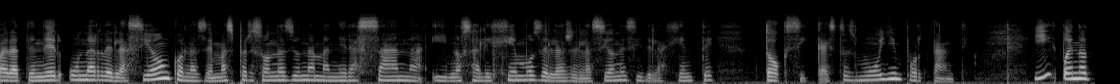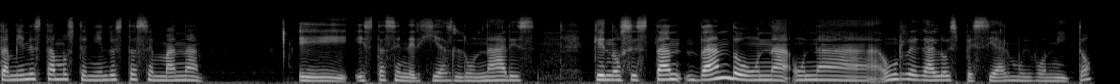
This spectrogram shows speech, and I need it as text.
para tener una relación con las demás personas de una manera sana y nos alejemos de las relaciones y de la gente tóxica. Esto es muy importante. Y bueno, también estamos teniendo esta semana eh, estas energías lunares que nos están dando una, un regalo especial muy bonito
